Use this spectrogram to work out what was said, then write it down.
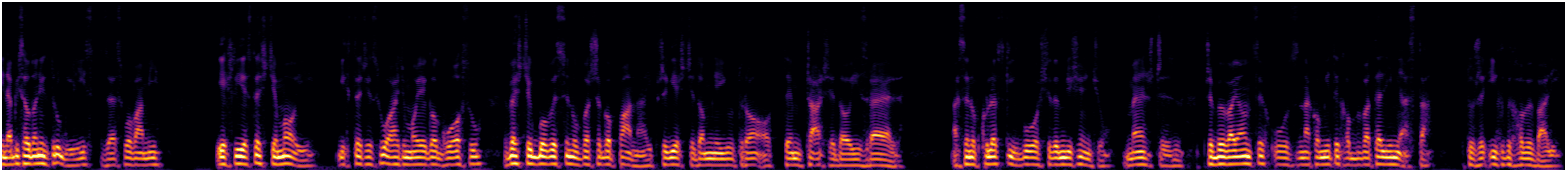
I napisał do nich drugi list ze słowami – jeśli jesteście moi i chcecie słuchać mojego głosu, weźcie głowy synów waszego pana i przywieźcie do mnie jutro o tym czasie do Izrael. A synów królewskich było siedemdziesięciu, mężczyzn, przebywających u znakomitych obywateli miasta, którzy ich wychowywali.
